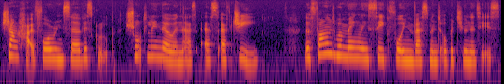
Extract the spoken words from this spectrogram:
Shanghai Foreign Service Group, shortly known as SFG. The fund will mainly seek for investment opportunities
